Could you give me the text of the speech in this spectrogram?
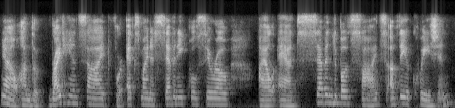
Now, on the right-hand side, for x minus 7 equals 0, I'll add 7 to both sides of the equation.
